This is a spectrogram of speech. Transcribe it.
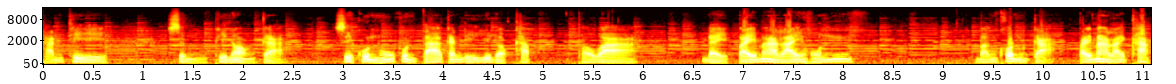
ถานที่ซึ่งพี่น้องกะสิคุณหูคุณตากันดีอยู่ดอกครับ เพราะว่าได้ไปมาหลายหน บางคนกะไปมาหลายครั้ง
